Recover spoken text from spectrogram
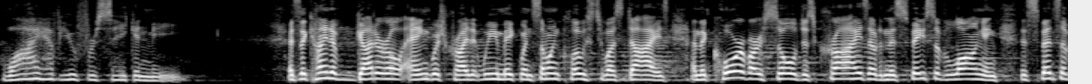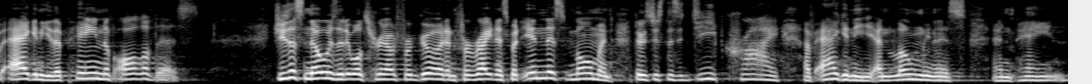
why have you forsaken me? It's the kind of guttural anguish cry that we make when someone close to us dies, and the core of our soul just cries out in this space of longing, this space of agony, the pain of all of this. Jesus knows that it will turn out for good and for rightness, but in this moment, there's just this deep cry of agony and loneliness and pain.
